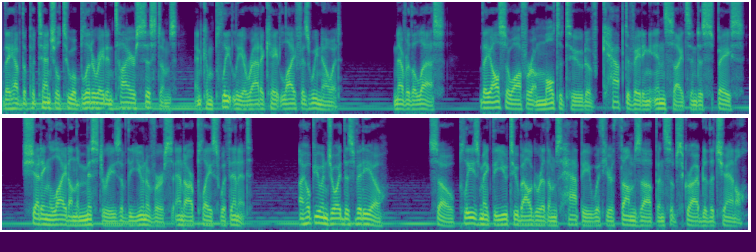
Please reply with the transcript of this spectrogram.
They have the potential to obliterate entire systems and completely eradicate life as we know it. Nevertheless, they also offer a multitude of captivating insights into space, shedding light on the mysteries of the universe and our place within it. I hope you enjoyed this video. So, please make the YouTube algorithms happy with your thumbs up and subscribe to the channel.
